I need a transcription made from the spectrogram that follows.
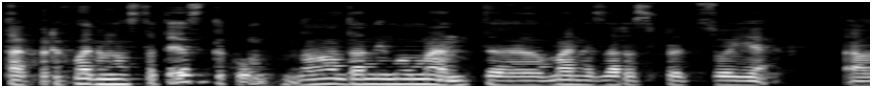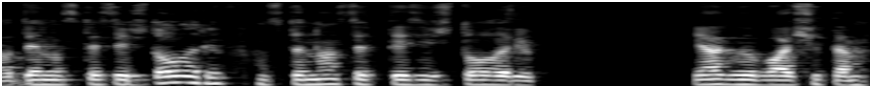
Так, переходимо на статистику. На даний момент у мене зараз працює е, 11 тисяч доларів. З 11 тисяч доларів, як ви бачите,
